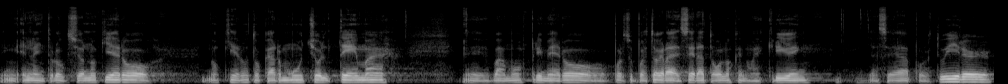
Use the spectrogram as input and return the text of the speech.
en, la introducción no quiero, no quiero tocar mucho el tema. Eh, vamos primero, por supuesto, agradecer a todos los que nos escriben, ya sea por Twitter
